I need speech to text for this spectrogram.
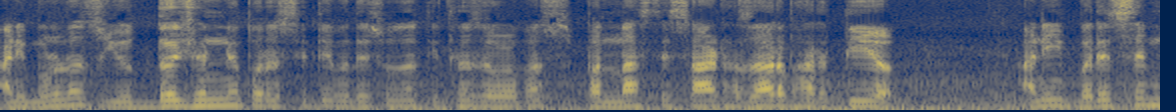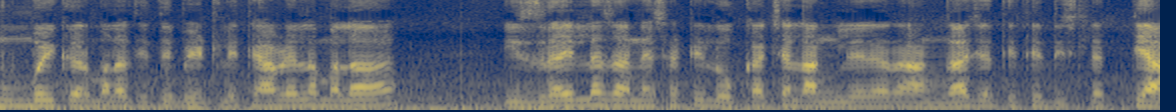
आणि म्हणूनच युद्धजन्य परिस्थितीमध्ये सुद्धा तिथं जवळपास पन्नास ते साठ हजार भारतीय आणि बरेचसे मुंबईकर मला तिथे भेटले. त्यावेळेला मला इस्रायलला जाण्यासाठी लोकांच्या लागलेल्या रांगा ज्या तिथे दिसल्या त्या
